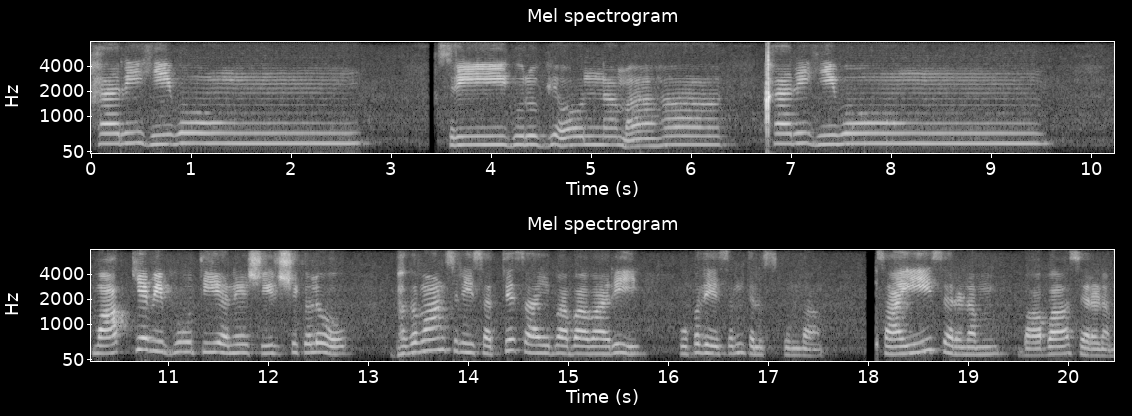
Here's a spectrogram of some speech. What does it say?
హరి ఓం శ్రీ గురుభ్యో నమ హరి ఓం వాక్య విభూతి అనే శీర్షికలో భగవాన్ శ్రీ సత్య సాయిబాబా వారి ఉపదేశం తెలుసుకుందాం. సాయి శరణం బాబా శరణం.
